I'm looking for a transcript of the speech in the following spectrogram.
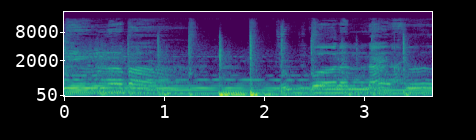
定了吧，走过了奈何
